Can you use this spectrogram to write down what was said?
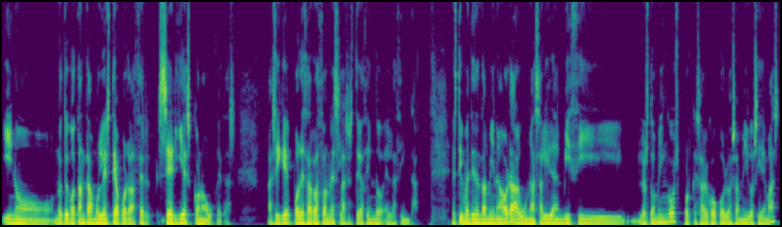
y no, no tengo tanta molestia por hacer series con agujetas. Así que por esas razones las estoy haciendo en la cinta. Estoy metiendo también ahora alguna salida en bici los domingos porque salgo con los amigos y demás.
